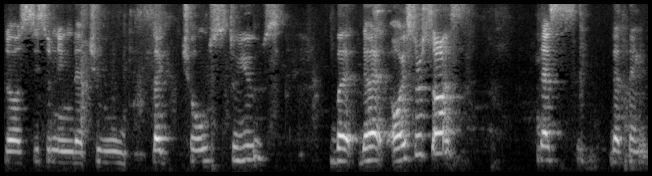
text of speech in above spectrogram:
the seasoning that you like chose to use. But that oyster sauce, that's the thing.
